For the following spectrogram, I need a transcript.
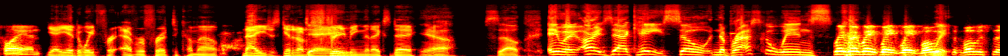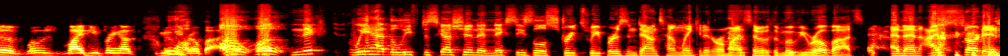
playing. yeah, you had to wait forever for it to come out. Now you just get it on Dang. streaming the next day. Yeah. So anyway, all right, Zach. Hey, so Nebraska wins. Wait, wait, wait, wait, wait. What was Wait. the, what was the what was why did you bring up movie Well, robot? Oh, well, Nick, we had the Leaf discussion, and Nick sees little street sweepers in downtown Lincoln, and it reminds him of the movie Robots. And then I started,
